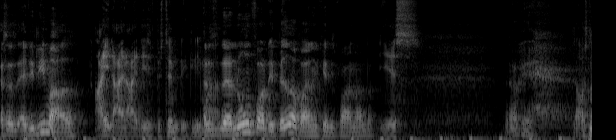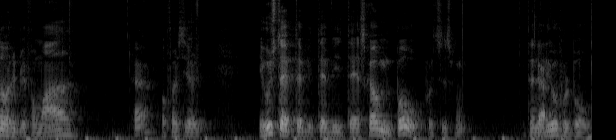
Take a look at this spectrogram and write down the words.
altså er det lige meget? Nej, nej, nej, det er bestemt ikke lige Altså, meget. der er nogen folk, det er bedre for anerkendelse fra end andre. Yes. Okay. Der er også noget, hvor det bliver for meget. Ja. Og folk siger, jeg husker, da, da, vi, da, vi, da jeg skrev min bog på et tidspunkt, den Ja. ja. Liverpool-bog,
